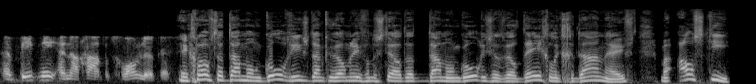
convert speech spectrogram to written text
en piep niet en dan gaat het gewoon lukken. Ik geloof dat Damon Golries, dank u wel meneer Van der Stelt, dat Damon Golries dat wel degelijk gedaan heeft. Maar als die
